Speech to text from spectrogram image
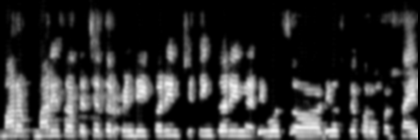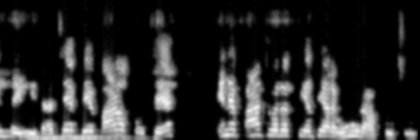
મારા મારી સાથે છેતરપિંડી કરીને ચીટિંગ કરીને ડિવોર્સ ડિવોર્સ પેપર ઉપર સાઇન લઈ લીધા છે. બે બાળકો છે. એને પાંચ વર્ષથી અત્યારે હું રાખું છું.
